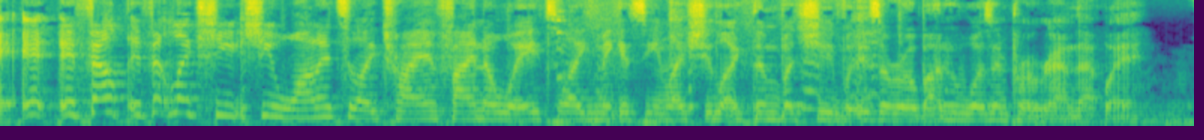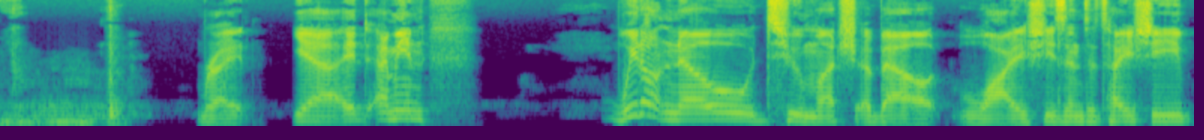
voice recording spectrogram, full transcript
It, it felt it felt like she she wanted to like try and find a way to like make it seem like she liked them, but she is a robot who wasn't programmed that way. Right. Yeah. It, I mean, we don't know too much about why she's into Taishi,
